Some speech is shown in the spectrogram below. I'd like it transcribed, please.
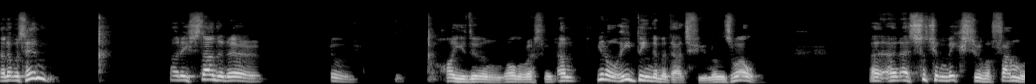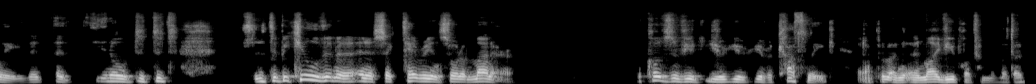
and it was him. And he's standing there, you know, how you doing, and all the rest of it. And, you know, he'd been to my dad's funeral as well and, it's such a mixture of a family that, that you know to, to, to, be killed in a in a sectarian sort of manner because of you you you're a Catholic in my viewpoint from my dad,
